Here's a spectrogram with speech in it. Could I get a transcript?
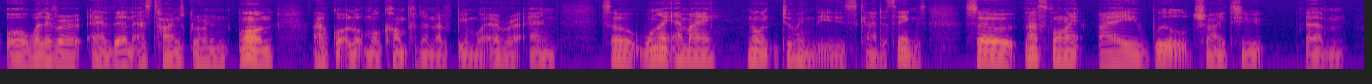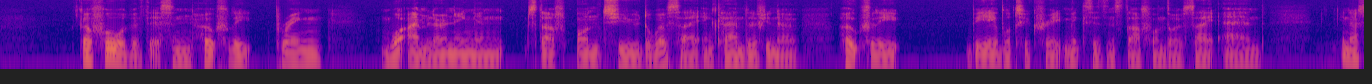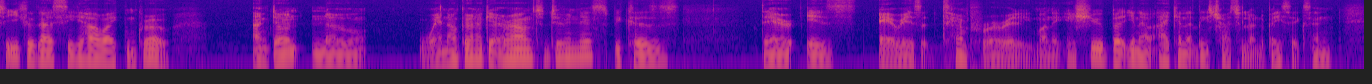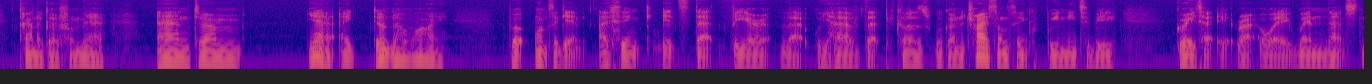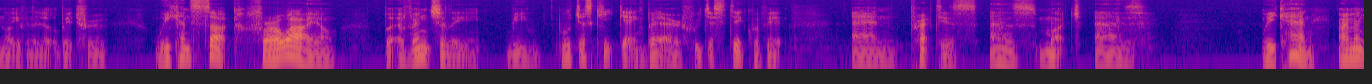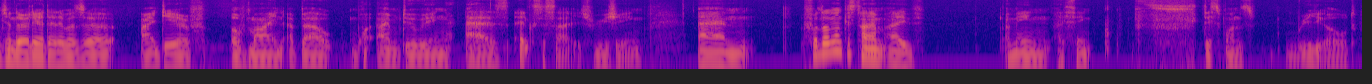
or whatever. And then as time's grown on, I've got a lot more confident. I've been whatever. And so, why am I not doing these kind of things. So that's why I will try to um, go forward with this and hopefully bring what I'm learning and stuff onto the website and kind of, you know, hopefully be able to create mixes and stuff on the website and, you know, so you could guys see how I can grow. I don't know when I'm going to get around to doing this because there is areas a temporarily money issue, but you know, I can at least try to learn the basics and kind of go from there. And um, yeah, I don't know why, But once again, I think it's that fear that we have that because we're going to try something, we need to be great at it right away when that's not even a little bit true. We can suck for a while, but eventually we will just keep getting better if we just stick with it and practice as much as we can. I mentioned earlier that there was a idea of, of mine about what I'm doing as exercise regime. And for the longest time I've I mean, I think this one's really old,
